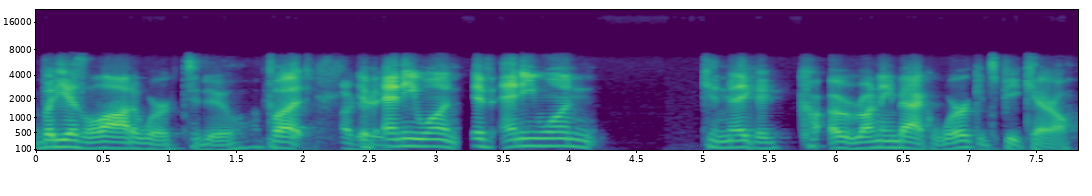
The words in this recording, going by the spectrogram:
but he has a lot of work to do. But Agreed. if anyone, if anyone can make a, a running back work, it's Pete Carroll.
